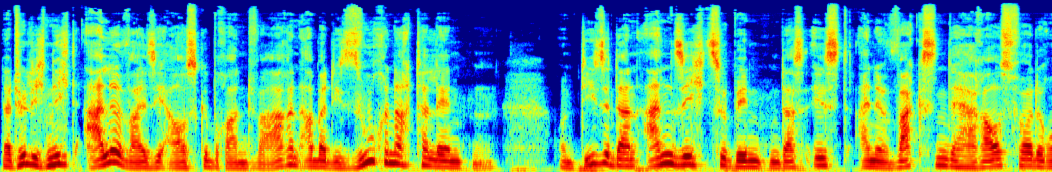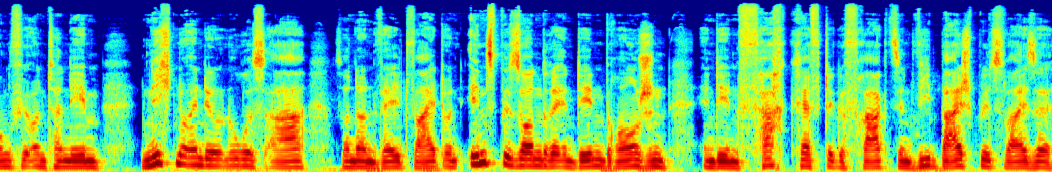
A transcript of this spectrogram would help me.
Natürlich nicht alle, weil sie ausgebrannt waren, aber die Suche nach Talenten und diese dann an sich zu binden, das ist eine wachsende Herausforderung für Unternehmen, nicht nur in den USA, sondern weltweit und insbesondere in den Branchen, in denen Fachkräfte gefragt sind, wie beispielsweise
